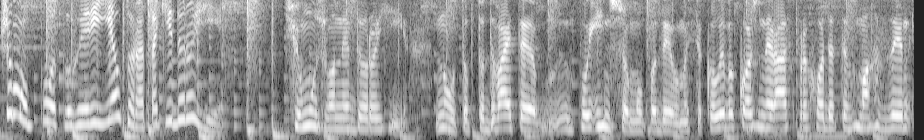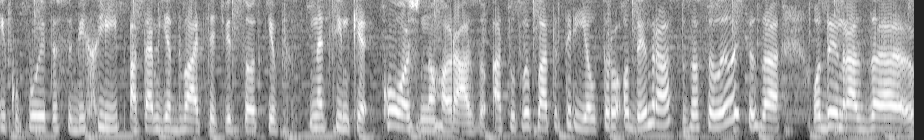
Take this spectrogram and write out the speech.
Чому послуги рієлтора такі дорогі? Чому ж вони дорогі? Ну тобто, давайте по-іншому подивимося. Коли ви кожен раз приходите в магазин і купуєте собі хліб, а там є 20% націнки кожного разу. А тут ви платите ріелтору один раз, заселилися за один раз за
